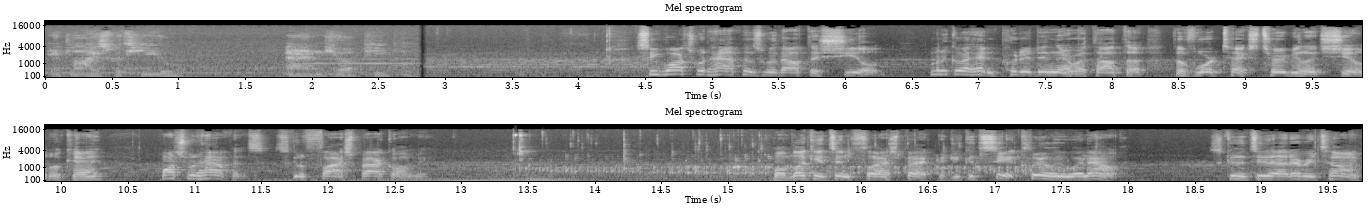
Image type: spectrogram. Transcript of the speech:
it lies with you and your people. See, watch what happens without the shield. I'm going to go ahead and put it in there without the, the Vortex Turbulence shield, okay? Watch what happens. It's going to flash back on me. Well, I'm lucky it didn't flash back, but you can see it clearly went out. It's going to do that every time.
